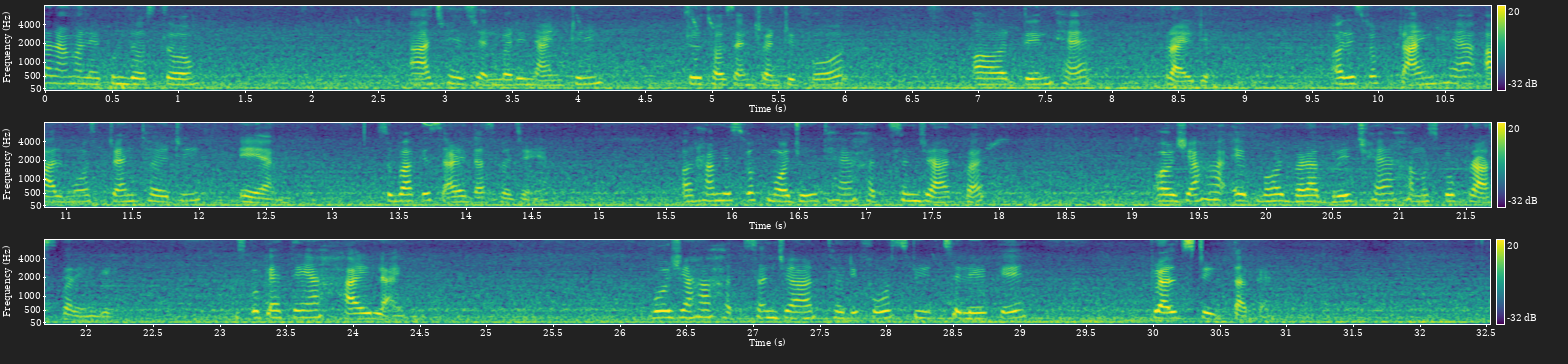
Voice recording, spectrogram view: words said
अस्सलाम वालेकुम दोस्तों। आज है जनवरी 19 2024 और दिन है फ्राइडे और इस वक्त टाइम है आलमोस्ट 10:30 एम सुबह के साढ़े दस बजे हैं। और हम इस वक्त मौजूद हैं हदसन जार पर। और यहाँ एक बहुत बड़ा ब्रिज है, हम उसको क्रॉस करेंगे। उसको कहते हैं हाई लाइन वो यहाँ हदसन जार थर्टी स्ट्रीट से लेके ट्वेल्थ स्ट्रीट तक है।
